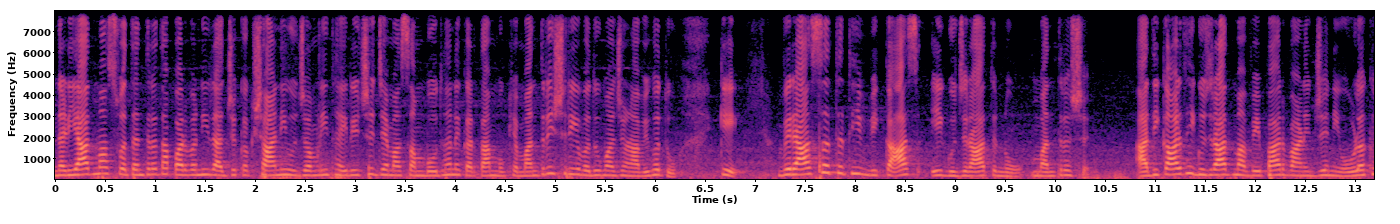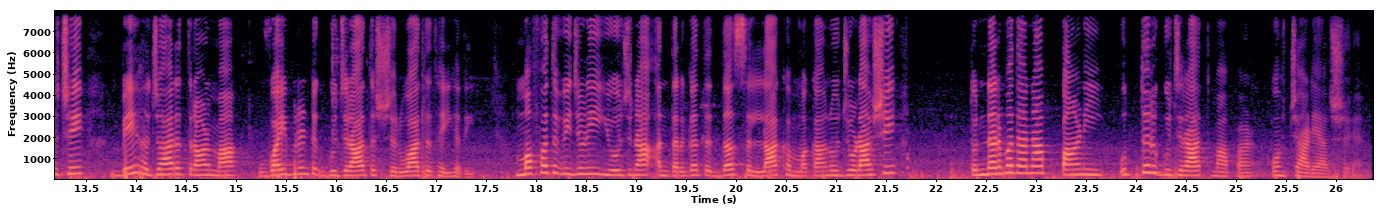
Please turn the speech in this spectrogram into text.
નડિયાદમાં સ્વતંત્રતા પર્વની રાજ્યકક્ષાની ઉજવણી થઈ રહી છે, જેમાં સંબોધન કરતા મુખ્યમંત્રીશ્રીએ વધુમાં જણાવ્યું હતું કે વિરાસતથી વિકાસ એ ગુજરાતનો મંત્ર છે. આદિકાળથી ગુજરાતમાં વેપાર વાણિજ્યની ઓળખ છે. બે હજાર ત્રણમાં વાઇબ્રન્ટ ગુજરાત શરૂઆત થઈ હતી. મફત વીજળી યોજના અંતર્ગત દસ લાખ મકાનો જોડાશે. તો નર્મદાના પાણી ઉત્તર ગુજરાતમાં પણ પહોંચાડ્યા છે.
